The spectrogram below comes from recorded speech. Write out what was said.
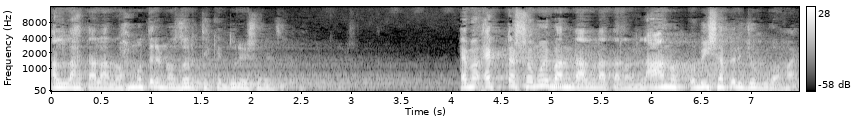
আল্লাহ তালা রহমতের নজর থেকে দূরে সরে যায়। এবং একটা সময় বান্দা আল্লাহ তালার লানত, অভিশাপের যোগ্য হয়।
